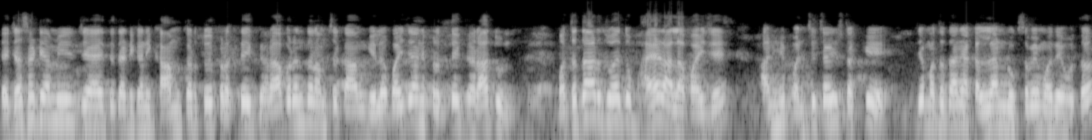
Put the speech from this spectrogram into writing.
त्याच्यासाठी आम्ही जे आहे ते त्या ठिकाणी काम करतोय. प्रत्येक घरापर्यंत आमचं काम गेलं पाहिजे आणि प्रत्येक घरातून मतदार जो आहे तो बाहेर आला पाहिजे. आणि हे पंचेचाळीस टक्के जे मतदान या कल्याण लोकसभेमध्ये होतं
